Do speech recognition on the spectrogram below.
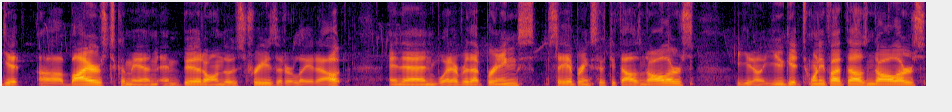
get uh, buyers to come in and bid on those trees that are laid out. And then whatever that brings, say it brings $50,000, you know, you get $25,000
